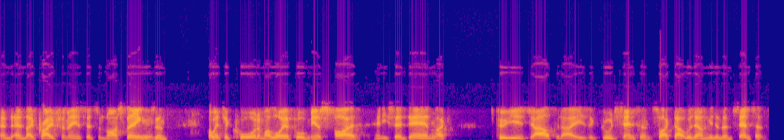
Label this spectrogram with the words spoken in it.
and and they prayed for me and said some nice things. And I went to court, and my lawyer pulled me aside, and he said, "Dan, like two years jail today is a good sentence. Like that was our minimum sentence."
